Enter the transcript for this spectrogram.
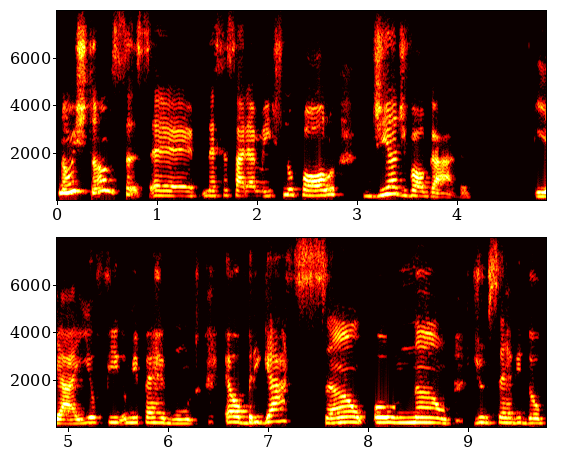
não estando é, necessariamente no polo de advogada. E aí eu, fico, eu, me pergunto, é obrigação ou não de um servidor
